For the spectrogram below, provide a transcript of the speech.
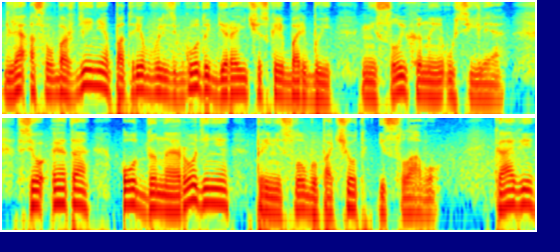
Для освобождения потребовались годы героической борьбы, неслыханные усилия. Все это, отданное родине, принесло бы почет и славу. Кави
